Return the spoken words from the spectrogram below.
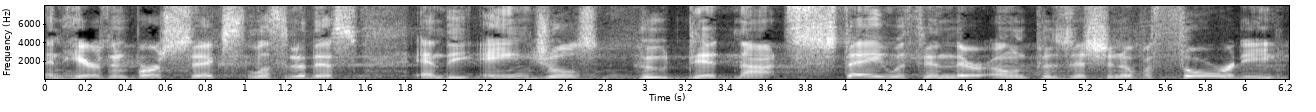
And here's in verse 6, listen to this. And the angels who did not stay within their own position of authority,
